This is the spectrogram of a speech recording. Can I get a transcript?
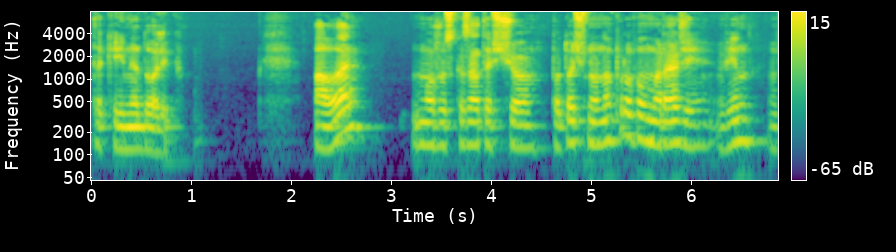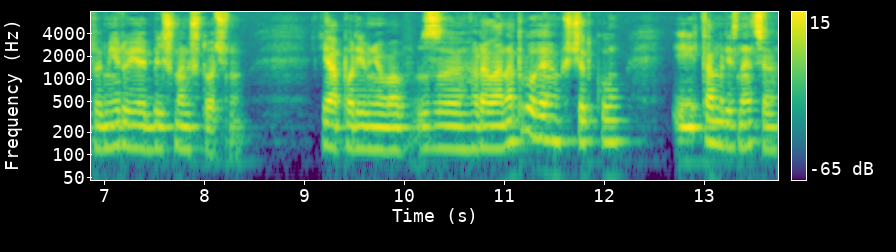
такий недолік. Але можу сказати, що поточну напругу в мережі він вимірює більш-менш точно. Я порівнював з реле напруги в щитку, і там різниця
